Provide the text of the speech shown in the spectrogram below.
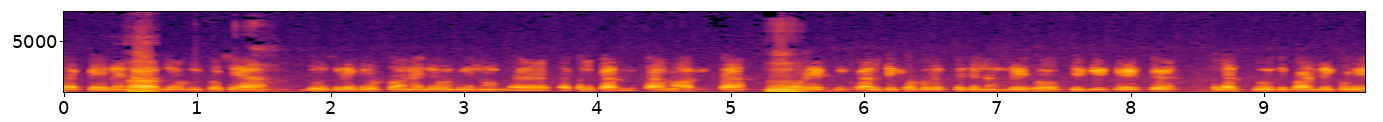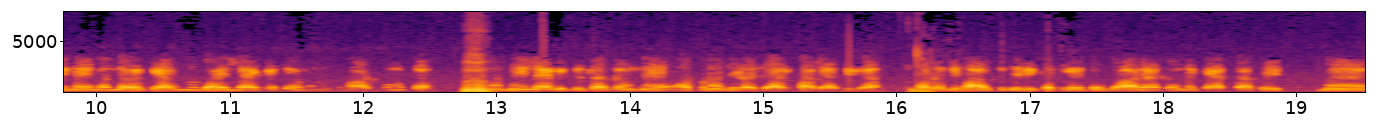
ਧੱਕੇ ਦੇ। ਨਾਲ ਜੋ ਵੀ ਕੁਛ ਆ ਦੂਸਰੇ ਗਰੁੱਪਾਂ ਨੇ ਜੋ ਵੀ ਅਹ, ਕਤਲ ਕਰ ਦਿੱਤਾ ਮਾਰ ਦਿੱਤਾ। ਔਰ ਇੱਕ ਕੱਲ ਦੀ ਖਬਰ ਉੱਤੇ ਜਲੰਧਰ ਦੀ ਹੋਰ ਸੀਗੀ ਕਿ ਇੱਕ ਪਲੱਸ 2 ਚ ਪੜ੍ਹਦੀ ਕੁੜੀ ਨੇ ਮਤਲਬ ਕਿ ਮੋਬਾਈਲ ਲੈ ਕੇ ਦਿਓ ਮੈਨੂੰ ਸਮਾਰਟਫੋਨ ਤਾਂ। ਉਹਨਾਂ ਨਹੀਂ ਲੈ ਕੇ ਦਿੱਤਾ ਤਾਂ ਉਹਨੇ ਆਪਣਾ ਜਿਹੜਾ ਜ਼ਹਿਰ ਖਾ ਲਿਆ ਸੀਗਾ ਪਰ ਉਹਦੀ ਹਾਲਤ ਜਿਹੜੀ ਖਤਰੇ ਤੋਂ ਬਾਹਰ ਹੈ ਤਾਂ ਉਹਨੇ ਕਹਿਤਾ ਕਿ ਮੈਂ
